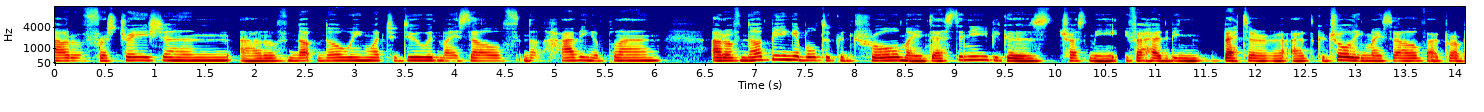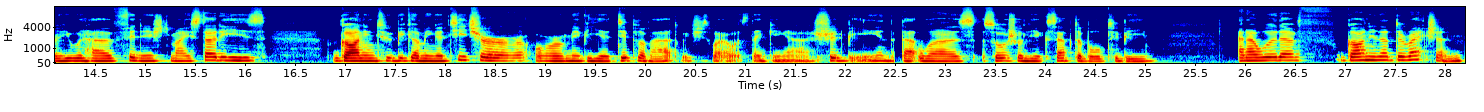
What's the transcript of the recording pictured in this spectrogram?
out of frustration, out of not knowing what to do with myself, not having a plan, out of not being able to control my destiny. Because trust me, if I had been better at controlling myself, I probably would have finished my studies, gone into becoming a teacher, or maybe a diplomat, which is what I was thinking I should be, and that was socially acceptable to be. And I would have gone in that direction.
